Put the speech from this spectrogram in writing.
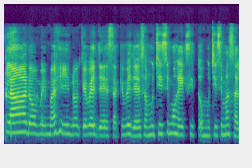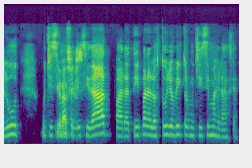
Claro, me imagino, qué belleza, qué belleza. Muchísimos éxitos, muchísima salud, muchísima felicidad para ti, para los tuyos, Víctor. Muchísimas gracias.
